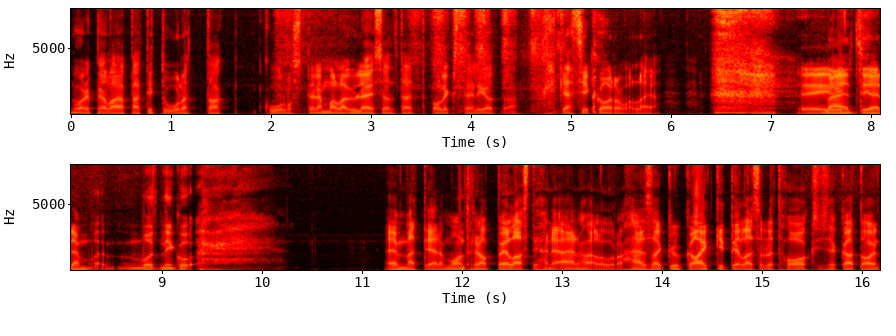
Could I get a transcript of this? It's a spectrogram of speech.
nuori pelaaja päätti tuulettaa kuulostelemalla yleisöltä, että oliko teillä jotain käsi korvalla ja Ei mä en tiedä, mutta niinku, en mä tiedä. Montreal pelasti hänen nhl Hän sai kyllä kaikki tilaisuudet Hawksissa ja katoin,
